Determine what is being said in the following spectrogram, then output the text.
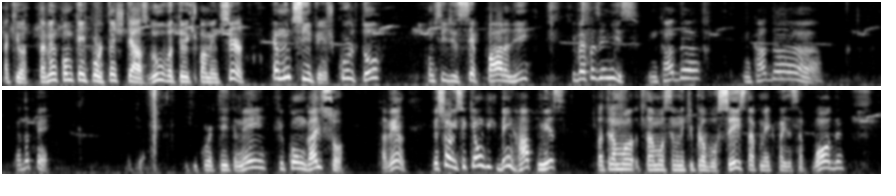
Aqui, ó. Tá vendo como que é importante ter as luvas, ter o equipamento certo? É muito simples, gente. Cortou, como se diz, separa ali e vai fazendo isso. Em cada, em cada, cada pé. Aqui, ó. Aqui cortei também, ficou um galho só. Tá vendo? Pessoal, isso aqui é um vídeo bem rápido mesmo. Pra tá mostrando aqui pra vocês, tá? Como é que faz essa poda.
